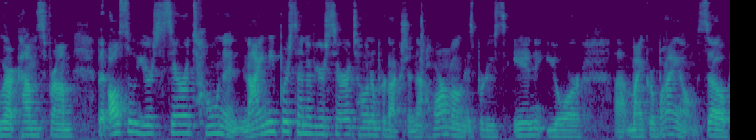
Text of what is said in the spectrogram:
where it comes from, but also your serotonin. 90% of your serotonin production, that hormone, is produced in your uh, microbiome. So,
